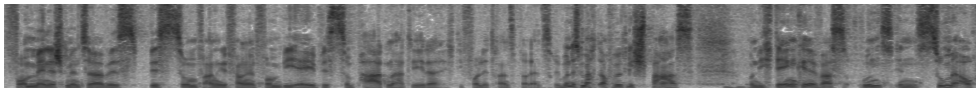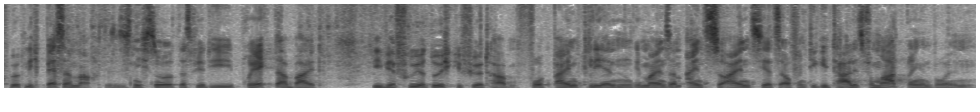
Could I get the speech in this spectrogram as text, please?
vom Management Service bis zum, angefangen vom BA bis zum Partner hat jeder die volle Transparenz drüber. Und es macht auch wirklich Spaß. Mhm. Und ich denke, was uns in Summe auch wirklich besser macht, es ist nicht so, dass wir die Projektarbeit die wir früher durchgeführt haben, vor, beim Klienten gemeinsam eins zu eins jetzt auf ein digitales Format bringen wollen,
